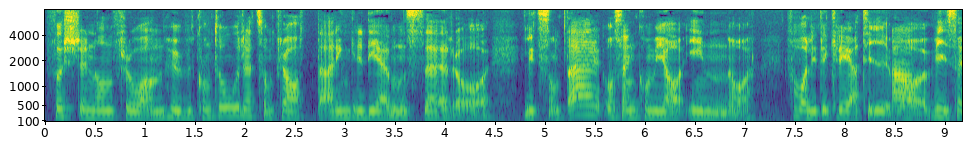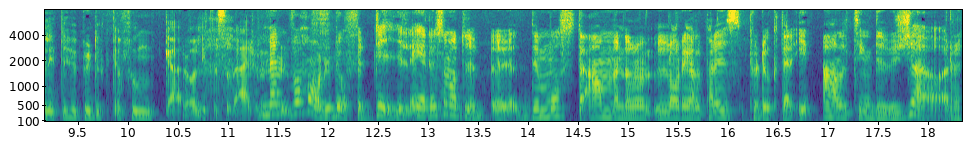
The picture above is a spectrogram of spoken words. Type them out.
först är det någon från huvudkontoret som pratar ingredienser och lite sånt där. Och sen kommer jag in och får vara lite kreativ Ja. och visa lite hur produkten funkar och lite sådär. Men vad har du då för deal? Är det som att du, eh, du måste använda L'Oréal Paris produkter i allting du gör?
